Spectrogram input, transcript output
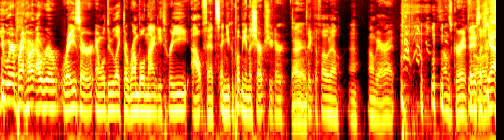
you wear Bret Hart, I'll wear Razor, and we'll do like the Rumble '93 outfits, and you can put me in the sharpshooter. All right. Take the photo. Yeah, I'll be all right. Sounds great. Dave's like, yeah,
